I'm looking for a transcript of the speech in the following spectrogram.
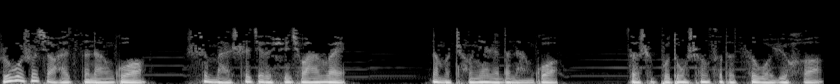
如果说小孩子的难过是满世界的寻求安慰，那么成年人的难过，则是不动声色的自我愈合。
